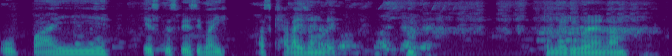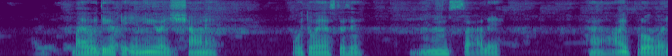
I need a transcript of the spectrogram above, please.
ও ভাই স্পেস পেয়েছি ভাই আজ খেলাই জমবে হুম, তো মেডি করে নিলাম। ভাই, ওইদিকে একটা এনিমি ভাই, সামনে। ওই তো ভাই আসতেছে। সালে। হ্যাঁ আমি প্রো ভাই।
